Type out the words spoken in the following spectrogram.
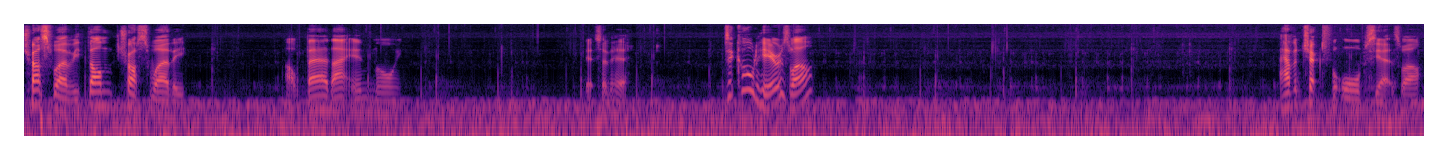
Trustworthy. Thom, trustworthy. I'll bear that in mind. It's over here. Is it cold here as well? I haven't checked for orbs yet as well.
